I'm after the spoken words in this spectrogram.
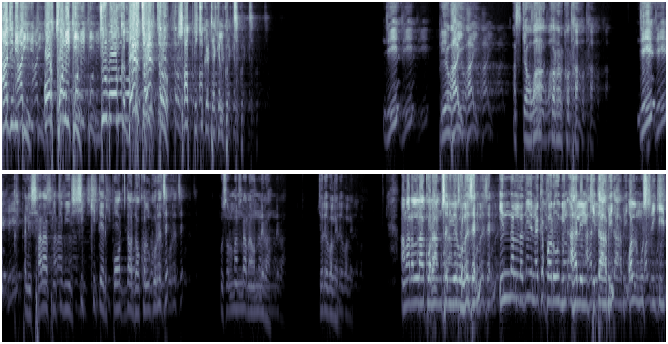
রাজনীতি, অর্থনীতি, যুবকদের চরিত্র সবকিছুকে ট্যাকেল করছে। জি, প্রিয় ভাই, আজকে অবাক করার কথা। জি, খালি সারা পৃথিবীর শিক্ষিতের পদটা দখল করেছে। মুসলমানরা না অন্যরা? জোরে বলে আমার আল্লাহ কোরআন শরীফে বলেছেন, ইন্নাল্লাযীনা কাফারু মিন আহলিল কিতাবি ওয়াল মুশরিকিন।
